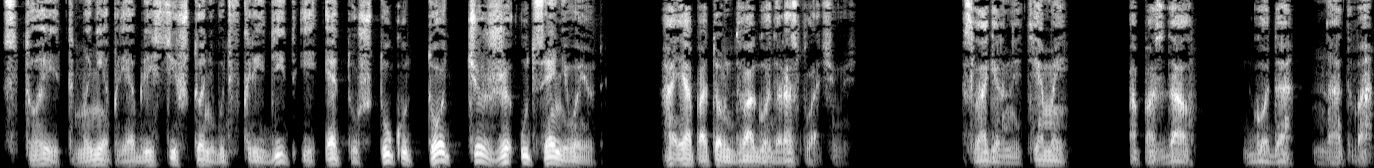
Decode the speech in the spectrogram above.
Стоит мне приобрести что-нибудь в кредит, и эту штуку тотчас же уценивают, а я потом два года расплачиваюсь. С лагерной темой опоздал года на два.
